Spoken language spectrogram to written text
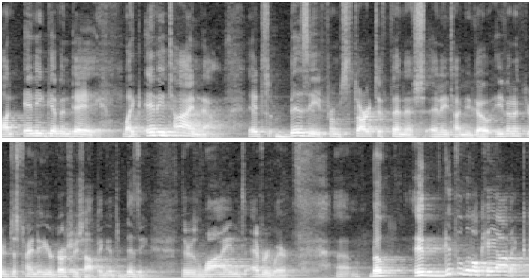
on any given day, like any time now. It's busy from start to finish anytime you go, even if you're just trying to do your grocery shopping, it's busy. There's lines everywhere. Um, but it gets a little chaotic.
